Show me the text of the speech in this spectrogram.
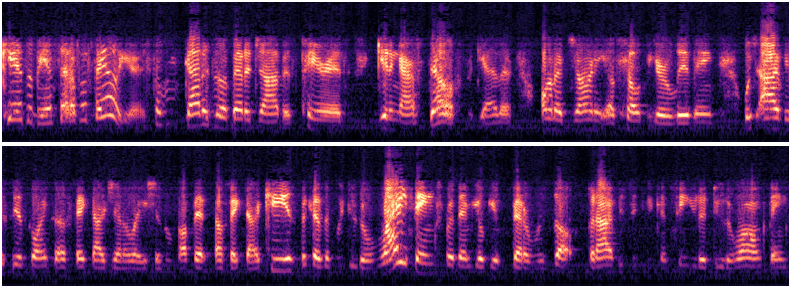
kids are being set up for failure. So we've got to do a better job as parents getting ourselves together on a journey of healthier living, which obviously is going to affect our generations, affect- our kids, because if we do the right things for them, you'll get better results. But obviously, if you continue to do the wrong things,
